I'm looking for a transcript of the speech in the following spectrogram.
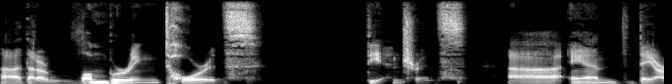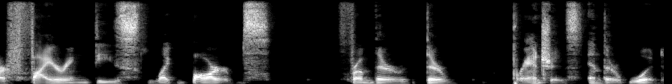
uh, that are lumbering towards the entrance. Uh, and they are firing these like barbs from their their branches and their wood.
